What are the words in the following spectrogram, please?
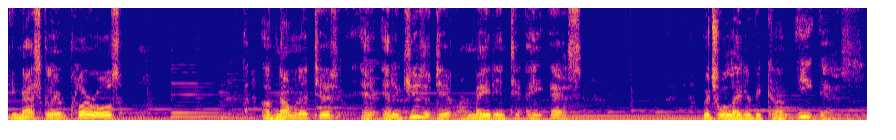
The masculine plurals of nominative and accusative are made into AS, which will later become ES.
